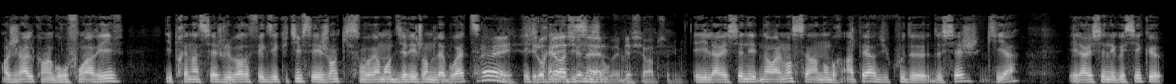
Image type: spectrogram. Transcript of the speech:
en général, quand un gros fonds arrive, ils prennent un siège. Le board of executive, c'est les gens qui sont vraiment dirigeants de la boîte. Ouais, et c'est qui prennent les décisions. Ouais, bien sûr, absolument. Et il a réussi à, né- normalement, c'est un nombre impair du coup de, de sièges qu'il y a. Et il a réussi à négocier que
